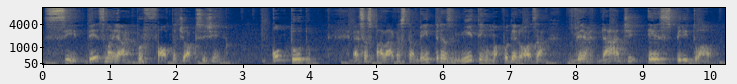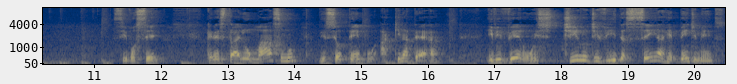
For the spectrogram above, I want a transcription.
se desmaiar por falta de oxigênio. Contudo, essas palavras também transmitem uma poderosa verdade espiritual. Se você quer extrair o máximo de seu tempo aqui na Terra, e viver um estilo de vida sem arrependimentos,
